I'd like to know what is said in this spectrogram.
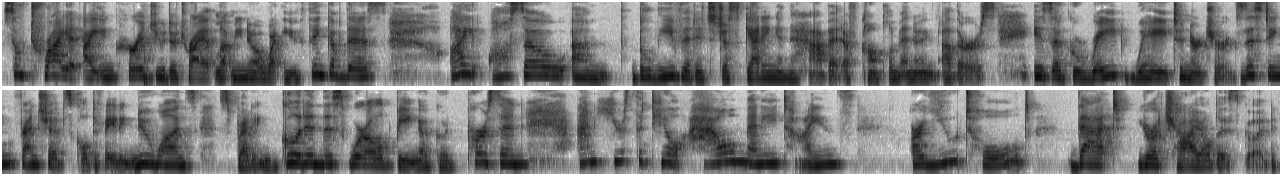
So try it. I encourage you to try it. Let me know what you think of this. I also um, believe that it's just getting in the habit of complimenting others is a great way to nurture existing friendships, cultivating new ones, spreading good in this world, being a good person. And here's the deal how many times are you told that your child is good?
